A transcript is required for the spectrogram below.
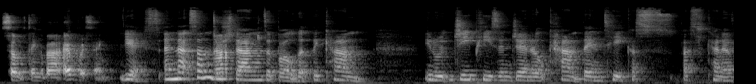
something about everything. Yes, and that's uh, understandable that they can't, you know, GPs in general can't then take a, a kind of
